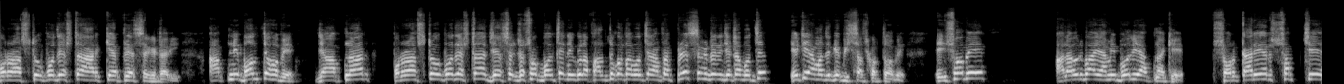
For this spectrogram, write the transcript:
পররাষ্ট্র উপদেষ্টা আর কে প্রেস সেক্রেটারি আপনি বলতে হবে যে আপনার পররাষ্ট্র উপদেষ্টা যেসব বলছেন, এগুলো ফালতু কথা বলছেন, আপনার প্রেস সেক্রেটারি যেটা বলছে, এটি আমাদেরকে বিশ্বাস করতে হবে। এইসবে আলাউর ভাই, আমি বলি আপনাকে, সরকারের সবচেয়ে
